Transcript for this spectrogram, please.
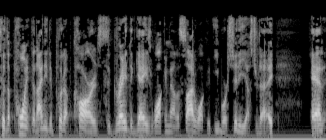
to the point that I need to put up cards to grade the gays walking down the sidewalk at Ybor City yesterday. And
